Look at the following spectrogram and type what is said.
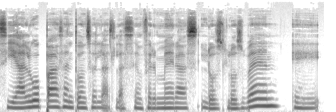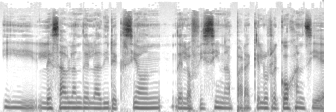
Si algo pasa, entonces las, las enfermeras los, los ven eh, y les hablan de la dirección de la oficina para que los recojan si,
